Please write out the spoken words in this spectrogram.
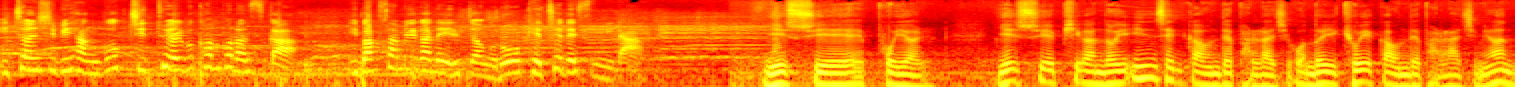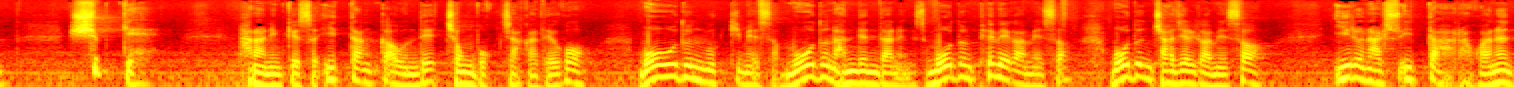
2012 한국 G12 컨퍼런스가 2박 3일간의 일정으로 개최됐습니다. 예수의 보혈, 예수의 피가 너희 인생 가운데 발라지고 너희 교회 가운데 발라지면 쉽게 하나님께서 이 땅 가운데 정복자가 되고 모든 묶임에서 모든 안 된다는 것에서 모든 패배감에서 모든 좌절감에서 일어날 수 있다라고 하는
